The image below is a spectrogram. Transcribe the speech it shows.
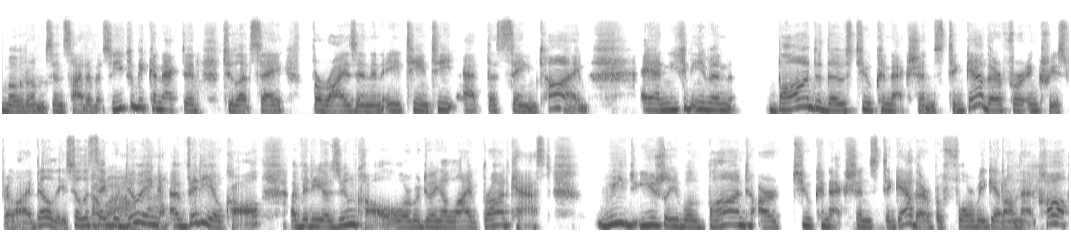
modems inside of it, so you can be connected to let's say Verizon and AT and T at the same time, and you can even bond those two connections together for increased reliability. So let's Oh, say wow. we're doing a video call, a video Zoom call, or we're doing a live broadcast we usually will bond our two connections together before we get on that call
